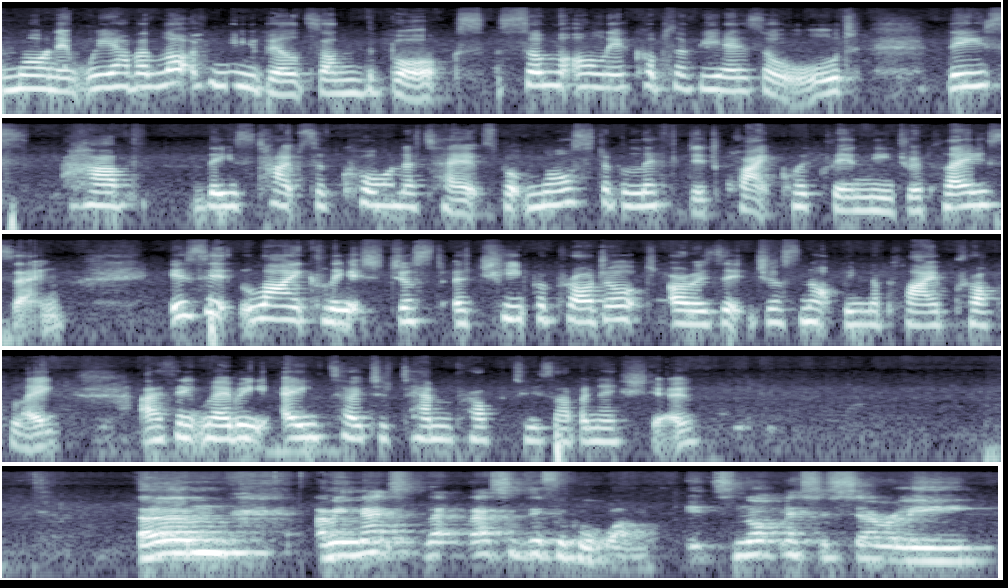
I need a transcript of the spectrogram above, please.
morning, we have a lot of new builds on the books, some only a couple of years old. These have these types of corner tapes, but most have lifted quite quickly and need replacing. Is it likely it's just a cheaper product or is it just not being applied properly? I think maybe eight out of 10 properties have an issue. Um, I mean, that's that, that's a difficult one. It's not necessarily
